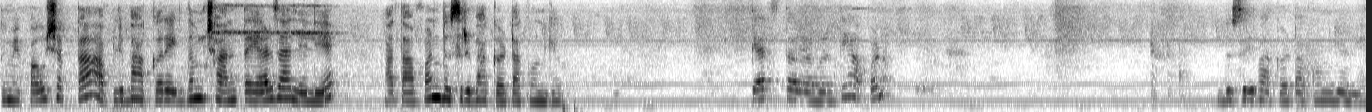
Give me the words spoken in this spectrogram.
तुम्ही पाहू शकता आपली भाकर एकदम छान तयार झालेली आहे. आता आपण दुसरी भाकर टाकून घेऊ. त्याच तव्यावरती आपण दुसरी भाकर टाकून घेऊया.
